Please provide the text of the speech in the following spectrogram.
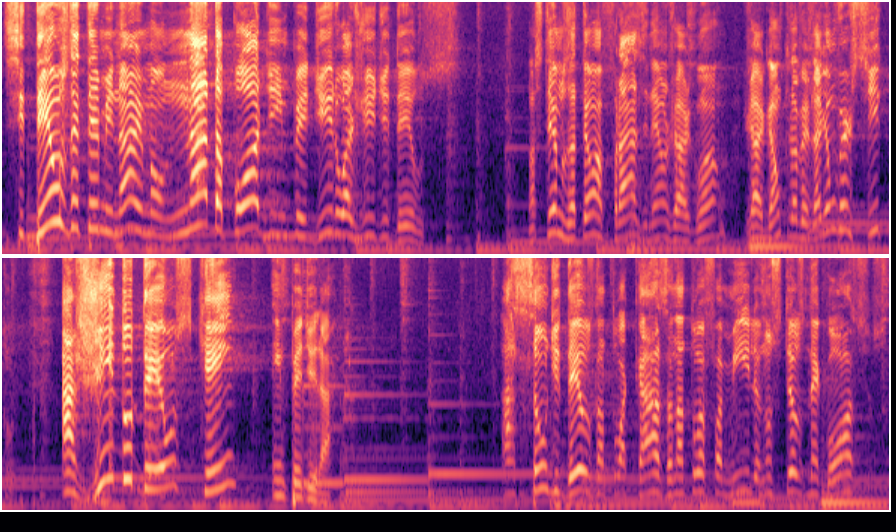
Se Deus determinar, irmão, nada pode impedir o agir de Deus. Nós temos até uma frase, né, um jargão, jargão que na verdade é um versículo. Agindo Deus, quem impedirá? A ação de Deus na tua casa, na tua família, nos teus negócios,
